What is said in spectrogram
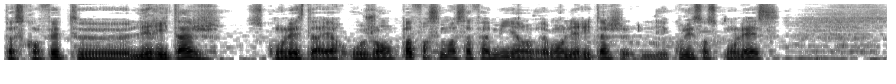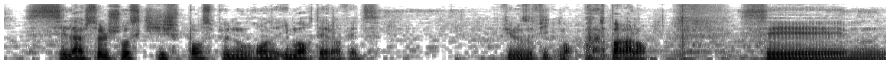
Parce qu'en fait, euh, l'héritage, ce qu'on laisse derrière aux gens, pas forcément à sa famille, hein, vraiment l'héritage, les connaissances qu'on laisse, c'est la seule chose qui, je pense, peut nous rendre immortels, en fait, philosophiquement parlant. C'est hum,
